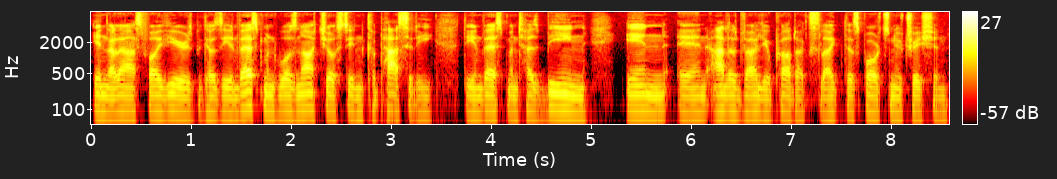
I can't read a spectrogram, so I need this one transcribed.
in the last five years because the investment was not just in capacity, the investment has been in in added value products like the sports nutrition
